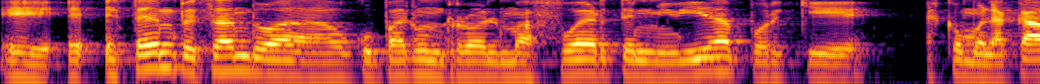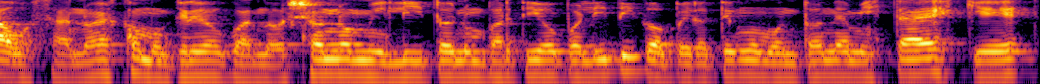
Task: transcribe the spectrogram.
Eh, eh, está empezando a ocupar un rol más fuerte en mi vida porque es como la causa, ¿no? Es como creo cuando yo no milito en un partido político, pero tengo un montón de amistades que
